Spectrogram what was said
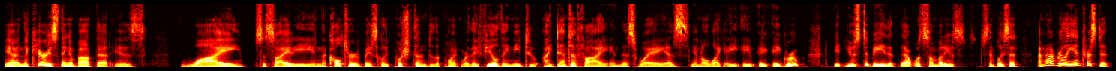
Yeah. And the curious thing about that is, why society and the culture have basically pushed them to the point where they feel they need to identify in this way as, you know, like a, a, a group. It used to be that that was somebody who simply said, I'm not really interested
